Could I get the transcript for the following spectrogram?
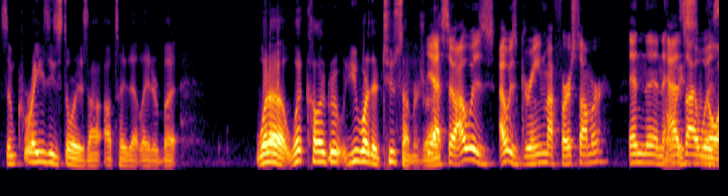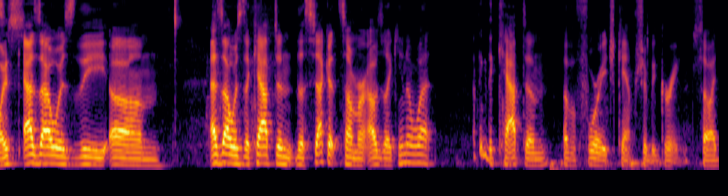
some crazy stories. I'll, I'll tell you that later. But what uh what color group you were there two summers, right? Yeah, so I was I was green my first summer, and then as I was nice. as I was the um, as I was the captain the second summer, I was like, you know what, I think the captain of a 4-H camp should be green. So I,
